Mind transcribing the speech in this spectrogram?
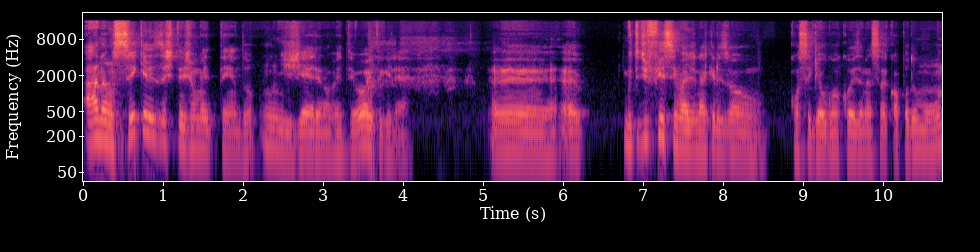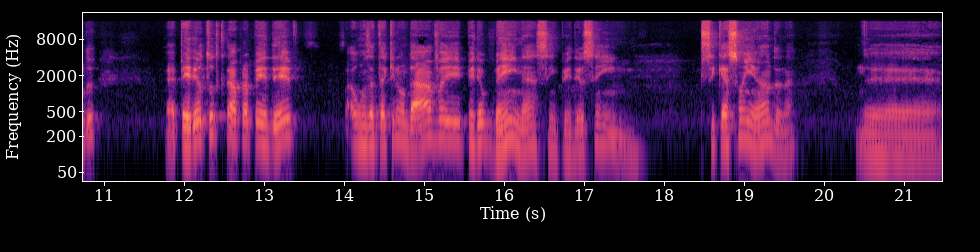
a não ser que eles estejam metendo um Nigéria 98, Guilherme, é, é muito difícil imaginar que eles vão conseguir alguma coisa nessa Copa do Mundo. É, perdeu tudo que dava para perder, alguns até que não dava e perdeu bem, né? Assim, perdeu sem sequer sonhando, né? É,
